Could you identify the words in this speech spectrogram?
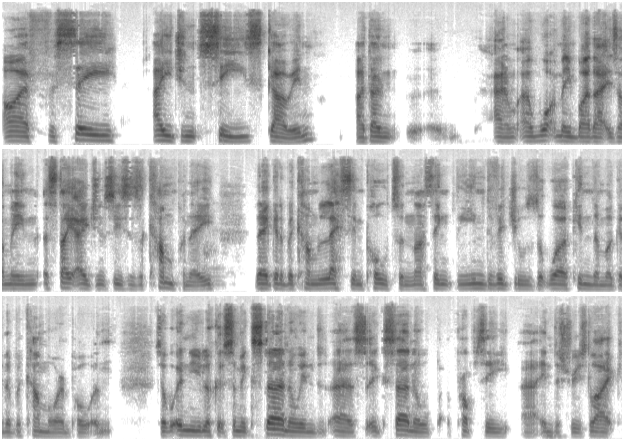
I foresee agencies going. I don't, and, and what I mean by that is, I mean estate agencies as a company, they're going to become less important. I think the individuals that work in them are going to become more important. So when you look at some external in, uh, external property uh, industries like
